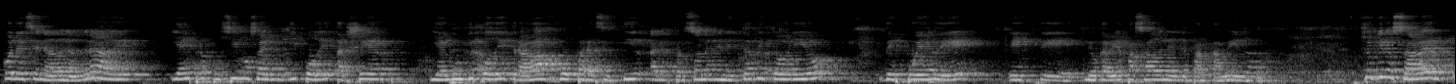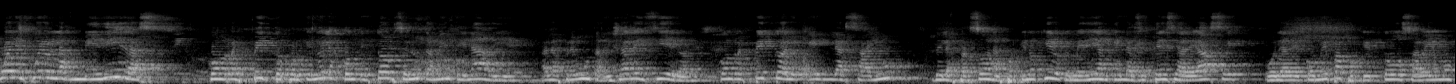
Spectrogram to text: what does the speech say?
con el senador Andrade, y ahí propusimos algún tipo de taller y algún tipo de trabajo para asistir a las personas en el territorio después de este, lo que había pasado en el departamento. Yo quiero saber cuáles fueron las medidas con respecto, porque no las contestó absolutamente nadie a las preguntas y ya la hicieron, con respecto a lo que es la salud de las personas, porque no quiero que me digan que es la asistencia de ACE o la de Comepa, porque todos sabemos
